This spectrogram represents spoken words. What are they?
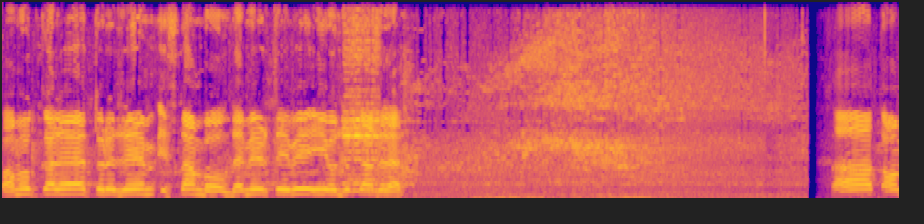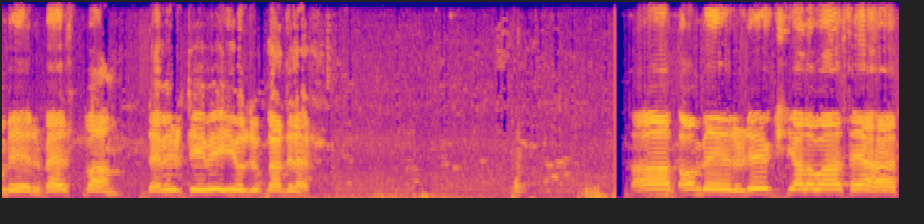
Pamukkale Turizm İstanbul, Demir TV iyi yolculuklar diler. Saat 11 Best One, Demir TV iyi yolculuklar diler. Saat 11 Lüks Yalova Seyahat.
